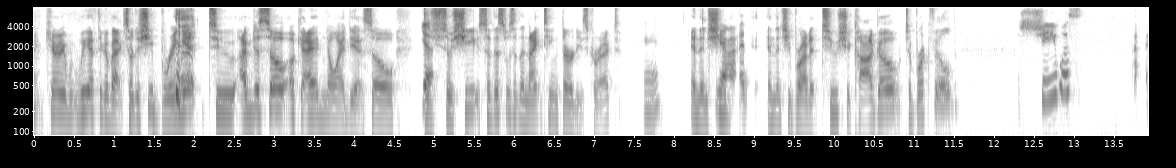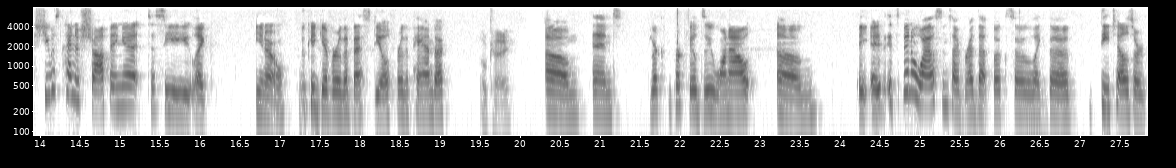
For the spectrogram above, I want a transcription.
Carrie, Carrie, we have to go back. So does she bring it to? I'm just so okay. I had no idea. So Yeah. so she so this was in the 1930s, correct? Mm-hmm. And then she Yeah, and- and then she brought it to Chicago to Brookfield. she was she was kind of shopping it to see like you know who could give her the best deal for the panda Okay. um, and Brook, brookfield zoo won out um, it, it's been a while since i've read that book so like the details are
